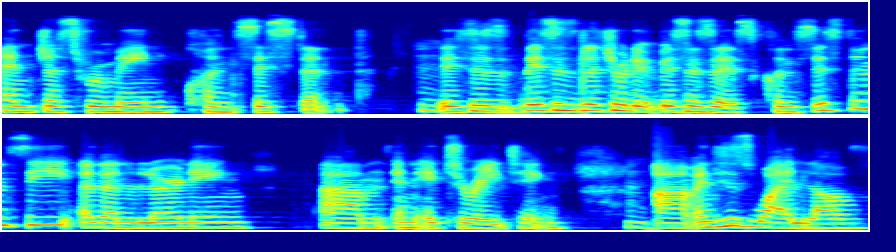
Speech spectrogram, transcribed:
and just remain consistent. This is this is literally what business is: consistency and then learning um, and iterating. Mhm. Um, and this is why I love,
